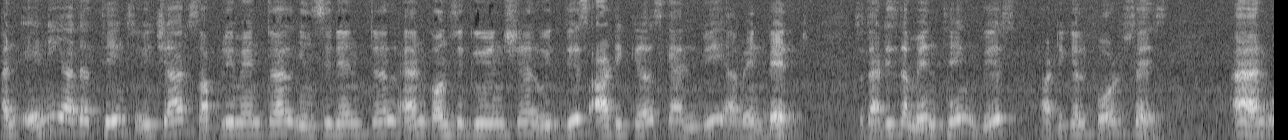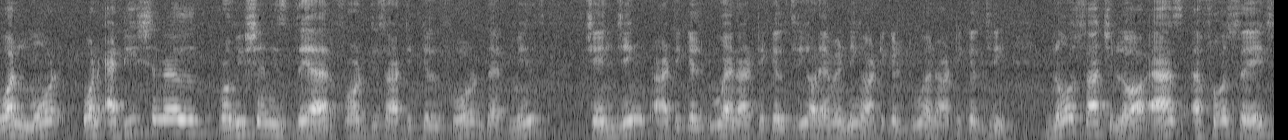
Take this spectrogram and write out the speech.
and any other things which are supplemental, incidental and consequential with these articles can be amended. So that is the main thing this article 4 says. And one more, one additional provision is there for this article 4 that means changing article 2 and article 3 or amending article 2 and article 3. No such law as aforesaid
